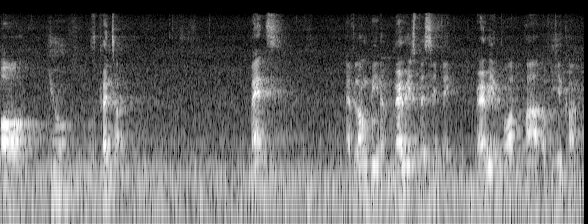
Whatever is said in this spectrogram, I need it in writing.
all-new Sprinter. Vans have long been a very specific, very important part of the economy.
